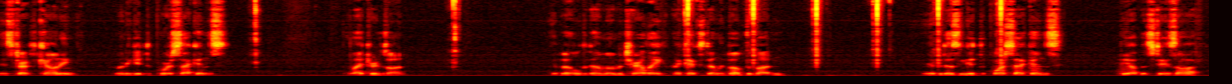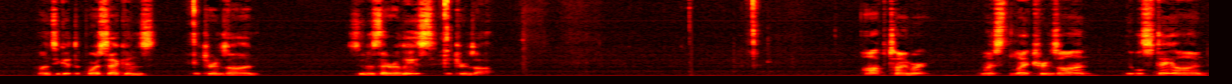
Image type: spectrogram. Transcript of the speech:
it starts counting. When I get to 4 seconds, the light turns on. If I hold it down momentarily, I can accidentally bump the button. If it doesn't get to 4 seconds, the output stays off. Once you get to 4 seconds, it turns on. As soon as I release, it turns off. Off timer. Once the light turns on, it will stay on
